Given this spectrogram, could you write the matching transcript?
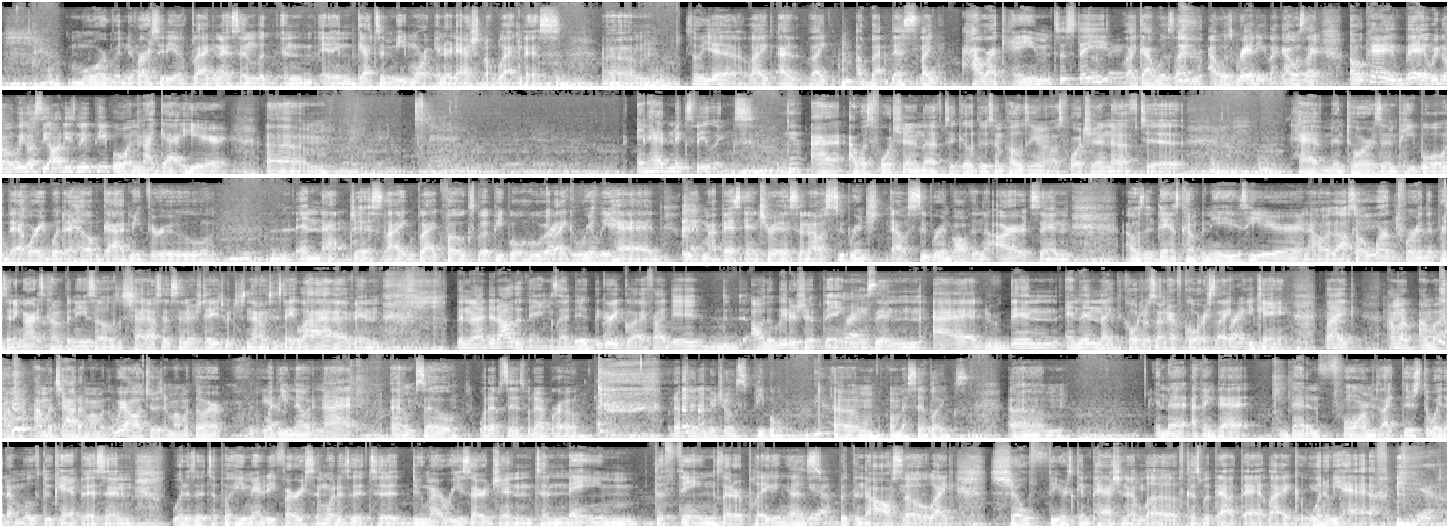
more of a diversity of blackness and look and, and got to meet more international blackness. Um, so yeah like I like about that's like how I came to state. Like I was like I was ready. Like I was like okay bet we're gonna we're gonna see all these new people. And then I got here um, and had mixed feelings. Yeah. I, I was fortunate enough to go through symposium. I was fortunate enough to have mentors and people that were able to help guide me through and not just like black folks but people who were Right. like really had like my best interests and I was super int- I was super involved in the arts and I was in dance companies here and I was also Okay. worked for the presenting arts company so shout out to Center Stage which is now State Live and then I did all the things. I did the Greek life. I did all the leadership things, Right. and I then and then like the cultural center, of course. Like Right. you can't like I'm a I'm a I'm a, I'm a child of Mama. Thorpe. We're all children of Mama Thorpe, whether Yeah. you know it or not. Um, so what up, sis? What up, bro? what up, gender neutrals, people? Um, all my siblings. Um, and that I think that that informed like just the way that I moved through campus and what is it to put humanity first and what is it to do my research and to name the things that are plaguing us, Yeah. but then to also like show fierce compassion and love because without that, like, what do we have? Yeah,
